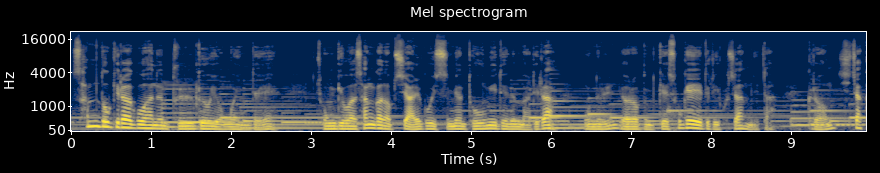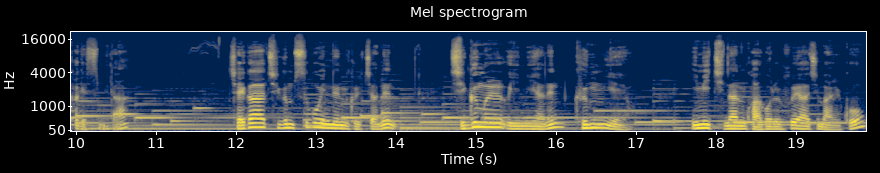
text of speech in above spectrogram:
삼독이라고 하는 불교 용어인데 종교와 상관없이 알고 있으면 도움이 되는 말이라 오늘 여러분께 소개해 드리고자 합니다. 그럼 시작하겠습니다. 제가 지금 쓰고 있는 글자는 지금을 의미하는 금이에요. 이미 지난 과거를 후회하지 말고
